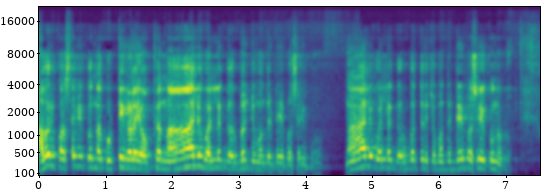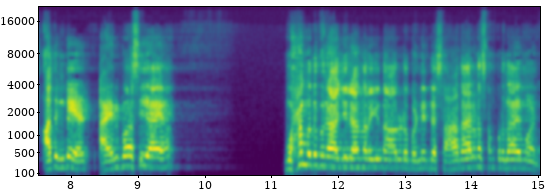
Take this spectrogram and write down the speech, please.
അവർ പ്രസവിക്കുന്ന കുട്ടികളെയൊക്കെ നാല് കൊല്ലം ഗർഭം ചുമന്നിട്ടേ പ്രസവിക്കുന്നു നാല് കൊല്ലം ഗർഭത്തിൽ ചുമന്നിട്ടേ പ്രസവിക്കുന്നുള്ളൂ. അതിന്റെ അയൽവാസിയായ മുഹമ്മദ് മുനാജില എന്ന് പറയുന്ന ആരുടെ പെണ്ണിന്റെ സാധാരണ സമ്പ്രദായമാണ്.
